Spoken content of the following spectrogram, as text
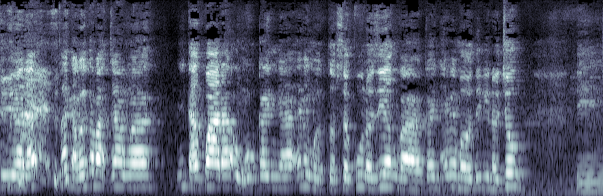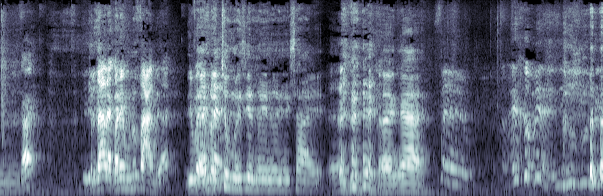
Thì à, đấy rất cảm ơn các bạn trong à, những tháng qua đã ủng hộ kênh à, FM Tổ School nói riêng và kênh FM TV nói chung. Thì đấy. Thực ra lại có thêm một nút vàng nữa. Như vậy em nói chung với riêng hơi hơi hơi sai ấy. À, nga Em không biết là gì.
